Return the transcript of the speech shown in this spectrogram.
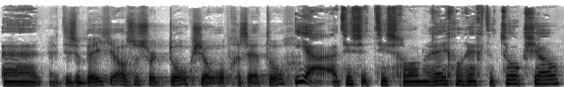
Uh, het is een beetje als een soort talkshow opgezet, toch? Ja, het is, het is gewoon een regelrechte talkshow.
